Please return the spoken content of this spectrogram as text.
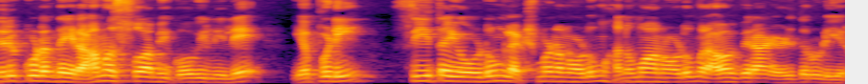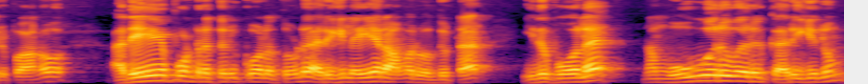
திருக்குடந்தை ராமசுவாமி கோவிலிலே எப்படி சீதையோடும் லக்ஷ்மணனோடும் ஹனுமானோடும் ராமபிரான் எழுந்தருளி இருப்பானோ அதே போன்ற திருக்கோலத்தோடு அருகிலேயே ராமர் வந்துட்டார். இதுபோல நம் ஒவ்வொருவருக்கு அருகிலும்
